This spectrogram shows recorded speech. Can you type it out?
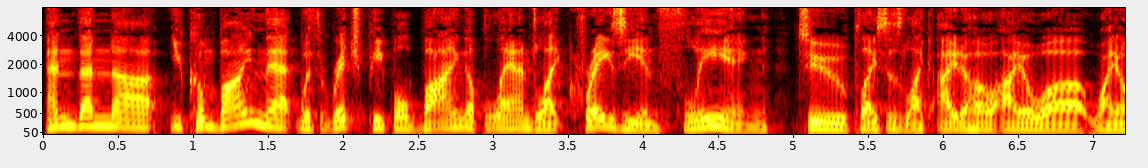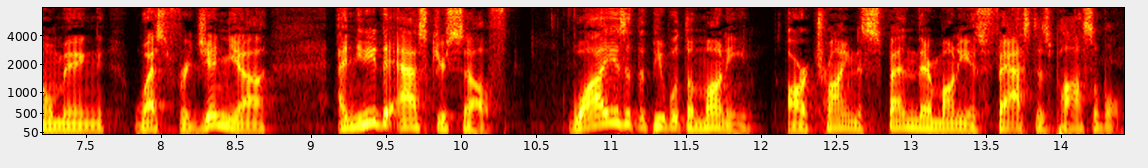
And then uh, you combine that with rich people buying up land like crazy and fleeing to places like Idaho, Iowa, Wyoming, West Virginia. And you need to ask yourself, why is it that people with the money are trying to spend their money as fast as possible?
